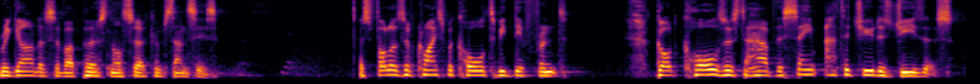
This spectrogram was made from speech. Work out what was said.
regardless of our personal circumstances. Yes. As followers of Christ, we're called to be different. God calls us to have the same attitude as Jesus,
